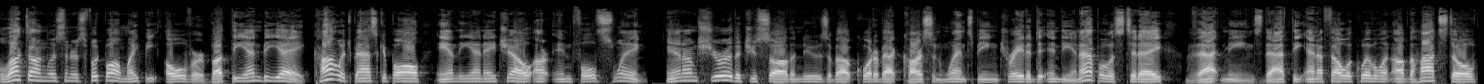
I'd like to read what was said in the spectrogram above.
Locked on listeners, football might be over, but the NBA, college basketball, and the NHL are in full swing. And I'm sure that you saw the news about quarterback Carson Wentz being traded to Indianapolis today. That means that the NFL equivalent of the hot stove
